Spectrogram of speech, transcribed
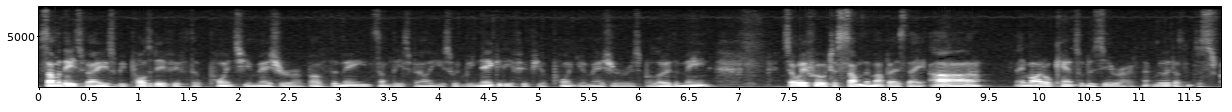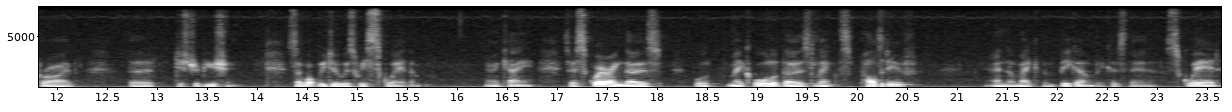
Some of these values will be positive if the points you measure are above the mean. Some of these values would be negative if your point you measure is below the mean. So if we were to sum them up as they are, they might all cancel to zero. That really doesn't describe the distribution. So what we do is we square them. Okay, so squaring those will make all of those lengths positive and they'll make them bigger because they're squared.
